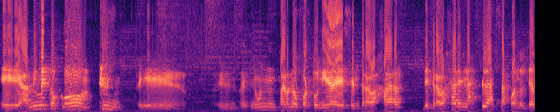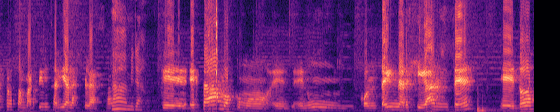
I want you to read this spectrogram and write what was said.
Eh, a mí me tocó eh, en, en un par de oportunidades en trabajar, de trabajar en las plazas, cuando el Teatro San Martín salía a las plazas Ah, mira. que estábamos como en, en un container gigante, eh, todos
